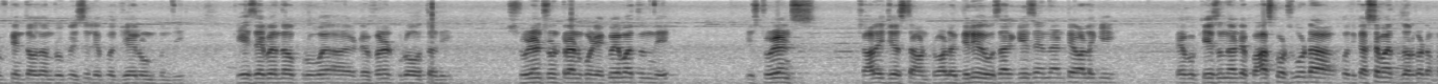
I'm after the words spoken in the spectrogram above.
fifteen thousand rupees లేకపోతే జైలు ఉంటుంది. కేసు అయిపోయిందో ప్రూవ్ డెఫినెట్ ప్రూవ్ అవుతుంది. స్టూడెంట్స్ ఉంటారు అనుకోండి ఎక్కువ ఏమవుతుంది? ఈ స్టూడెంట్స్ చాలా ఇది చేస్తూ ఉంటారు. వాళ్ళకి తెలియదు. ఒకసారి కేసు ఏంటంటే వాళ్ళకి రేపు కేసు ఉందంటే పాస్పోర్ట్స్ కూడా కొద్ది కష్టమైతే దొరకడం.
